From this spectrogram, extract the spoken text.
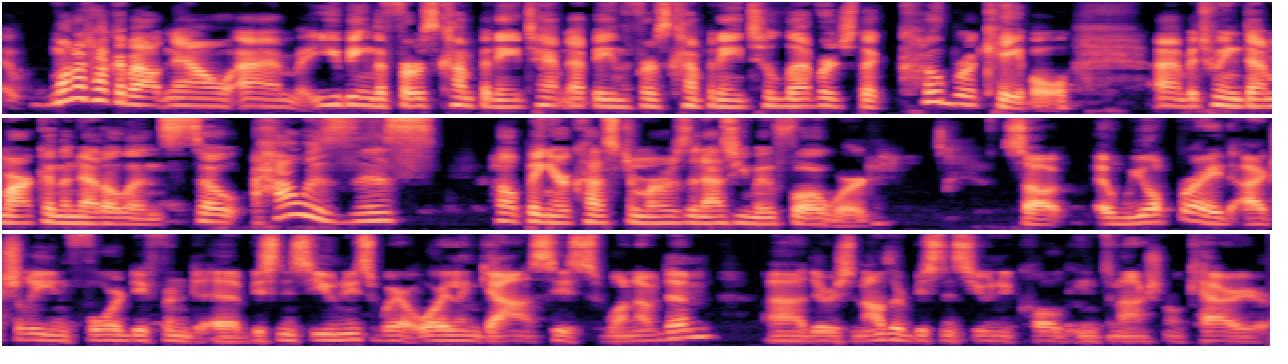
I want to talk about now um, you being the first company, Tampnet being the first company to leverage the Cobra cable um, between Denmark and the Netherlands. So how is this helping your customers and as you move forward? So uh, we operate actually in four different uh, business units where oil and gas is one of them. Uh, there is another business unit called International Carrier.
